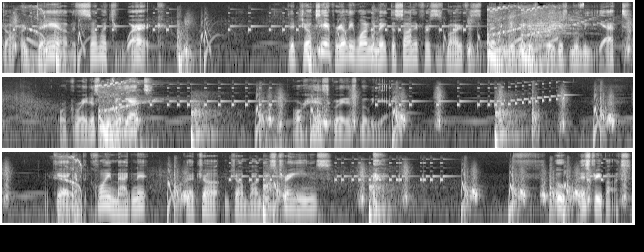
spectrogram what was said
damn, it's so much work. Did Jokesy really wanted to make the Sonic vs. Mario vs. Bendy movie his biggest movie yet? Or greatest movie yet? Or his greatest movie yet? Okay, I got the coin magnet. Gotta jump, jump on these trains. Ooh, mystery box.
